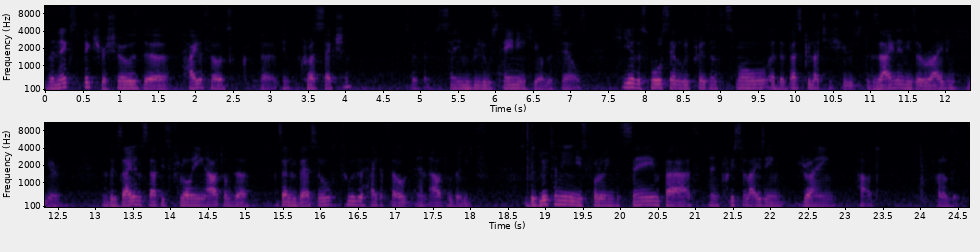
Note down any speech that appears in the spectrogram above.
The next picture shows the hydathode's uh, cross section, so the same blue staining here of the cells. Here the small cell represents small, uh, the vascular tissues. The xylem is arriving here, and the xylem sap is flowing out of the xylem vessel through the hydathode and out of the leaf. So the glutamine is following the same path and crystallizing, drying out, out of the leaf.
